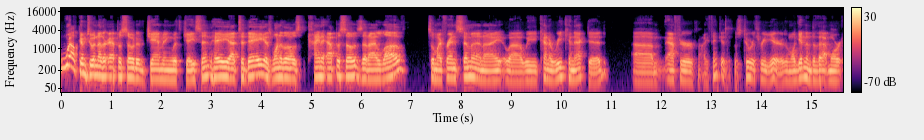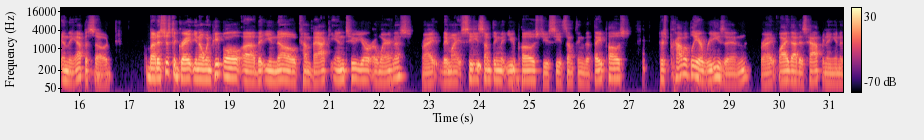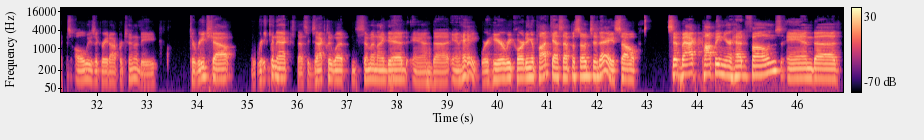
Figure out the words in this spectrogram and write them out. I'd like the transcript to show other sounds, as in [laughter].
Welcome to another episode of Jamming with Jason. Hey, uh, today is one of those kind of episodes that I love. So my friend Sima and I, uh, we kind of reconnected um, after I think it was two or three years, and we'll get into that more in the episode. But it's just a great, you know, when people uh, that you know come back into your awareness, right? They might see something that you post, you see something that they post. There's probably a reason right? Why that is happening. And it's always a great opportunity to reach out, reconnect. That's exactly what Sim and I did. And uh, and hey, we're here recording a podcast episode today. So sit back, pop in your headphones, and uh,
